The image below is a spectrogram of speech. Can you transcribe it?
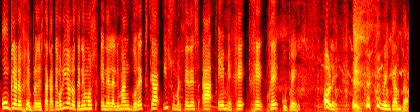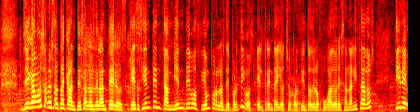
Un claro ejemplo de esta categoría lo tenemos en el alemán Goretzka y su Mercedes AMG GT Coupé. ¡Ole! Me encanta. Llegamos a los atacantes, a los delanteros, que sienten también devoción por los deportivos. El 38% de los jugadores analizados tiene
